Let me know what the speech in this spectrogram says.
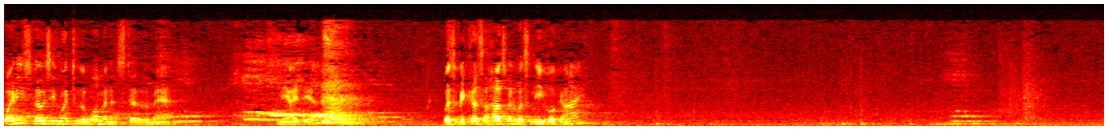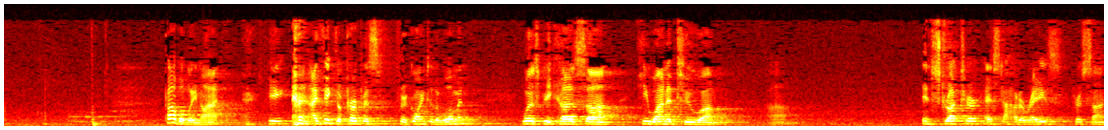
why do you suppose he went to the woman instead of the man? Any idea? Was it because the husband was an evil guy? Probably not. He, I think the purpose for going to the woman was because uh, he wanted to um, instruct her as to how to raise her son.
